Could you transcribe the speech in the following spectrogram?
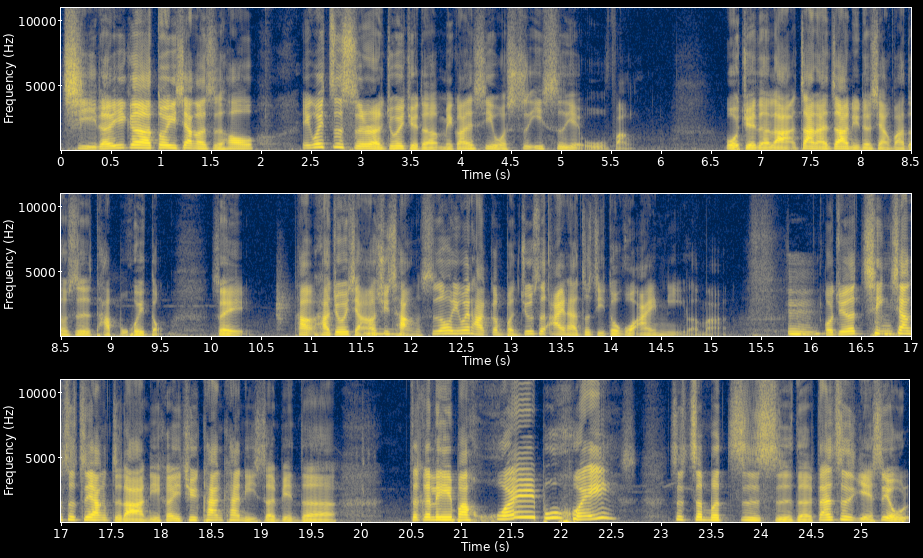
起了一个对象的时候，因为自私的人就会觉得没关系，我试一试也无妨。我觉得啦，渣男渣女的想法都是他不会懂，所以他他就会想要去嗯尝试哦，因为他根本就是爱他自己多过爱你了嘛。嗯我觉得倾向是这样子啦，你可以去看看你身边的这个另一半会不会是这么自私的，但是也是有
